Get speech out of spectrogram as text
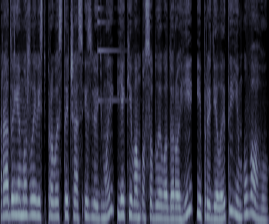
Радує можливість провести час із людьми, які вам особливо дорогі, і приділити їм увагу.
